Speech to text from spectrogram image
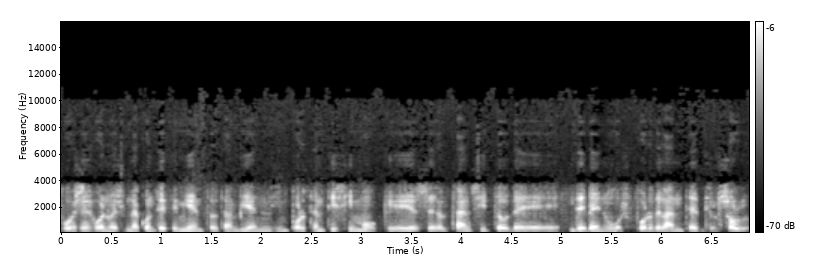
pues es bueno, es un acontecimiento también importantísimo que es el tránsito de, Venus por delante del Sol.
